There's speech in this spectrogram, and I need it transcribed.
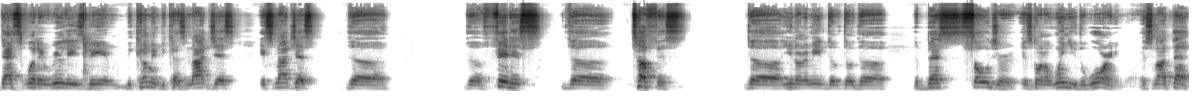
that's what it really is being becoming because not just it's not just the the fittest, the toughest, the you know what I mean, the the the, the best soldier is going to win you the war anymore. It's not that.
